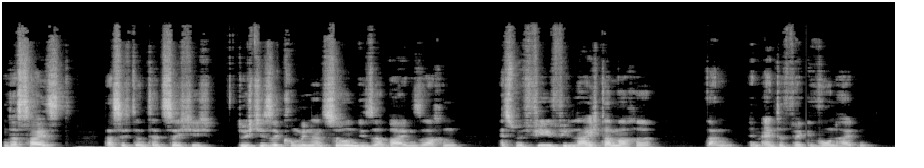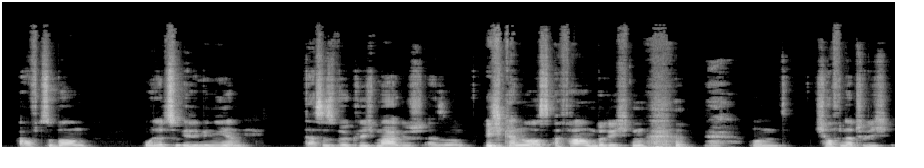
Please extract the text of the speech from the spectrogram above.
Und das heißt, dass ich dann tatsächlich durch diese Kombination dieser beiden Sachen es mir viel, viel leichter mache, dann im Endeffekt Gewohnheiten aufzubauen oder zu eliminieren. Das ist wirklich magisch. Also ich kann nur aus Erfahrung berichten und ich hoffe natürlich,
